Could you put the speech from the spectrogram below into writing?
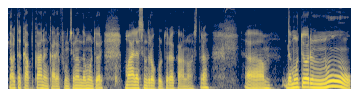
altă capcană în care funcționăm de multe ori, mai ales într-o cultură ca a noastră. De multe ori nu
